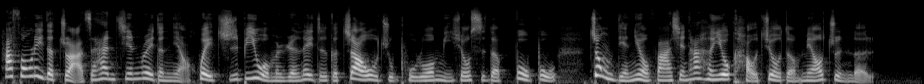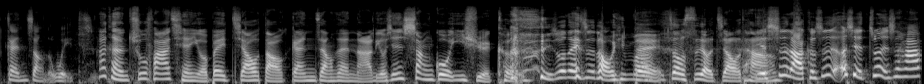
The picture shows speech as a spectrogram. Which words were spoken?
它锋利的爪子和尖锐的鸟喙直逼我们人类这个造物主普罗米修斯的腹部。重点，你有发现它很有考究的瞄准了。肝脏的位置，他可能出发前有被教导肝脏在哪里，有先上过医学课。你说那只老鹰吗？对，宙斯有教他，也是啦。可是，而且重点是他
